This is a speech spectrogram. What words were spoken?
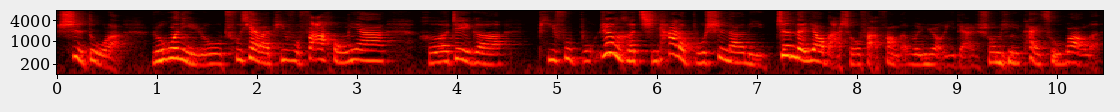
适度了。如果你如出现了皮肤发红呀和这个。皮肤不任何其他的不适呢，你真的要把手法放的温柔一点，说明你太粗暴了。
